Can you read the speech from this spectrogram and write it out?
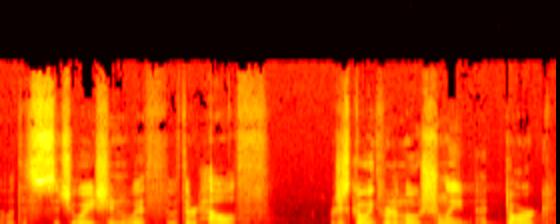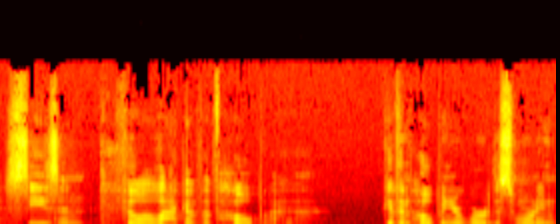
uh, with a situation with, with their health. We're just going through an emotionally uh, dark season, feel a lack of, of hope. Uh, give them hope in your word this morning.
